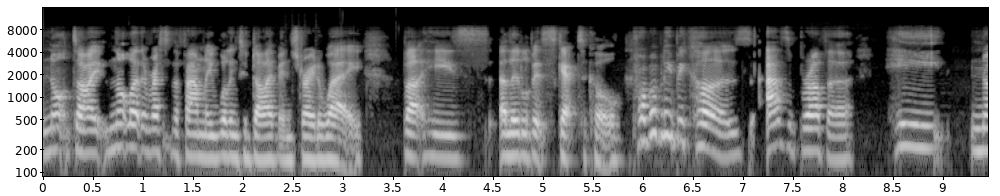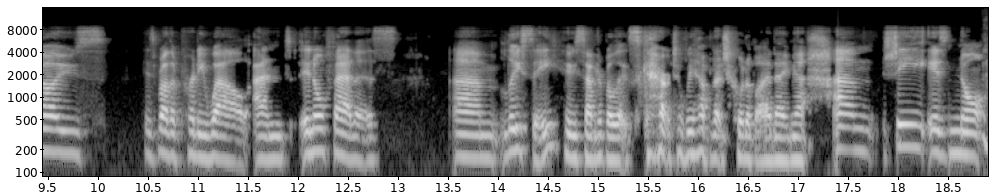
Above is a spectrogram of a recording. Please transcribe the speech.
not dive, not like the rest of the family, willing to dive in straight away. But he's a little bit skeptical, probably because as a brother, he knows his brother pretty well, and in all fairness. Um, Lucy, who's Sandra Bullock's character, we haven't actually called her by her name yet. Um, she is not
